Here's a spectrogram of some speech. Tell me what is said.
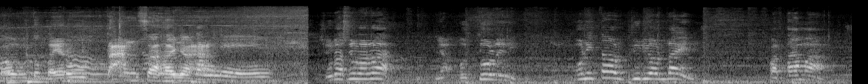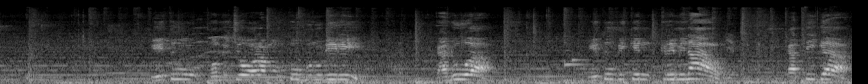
mau untuk bayar utang sahanya. nih. Sudah saudara, ya betul ini. Monitor judi online. Pertama, itu memicu orang untuk bunuh diri. Kedua, itu bikin kriminal. Ketiga,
